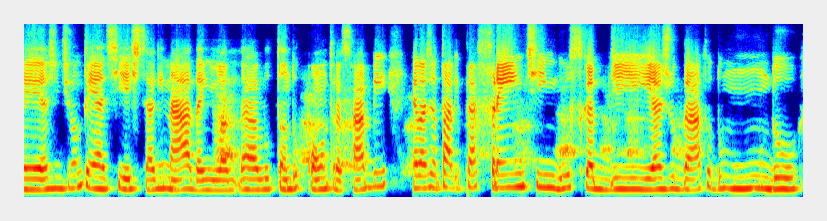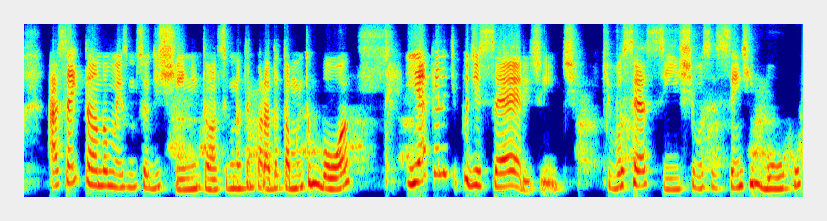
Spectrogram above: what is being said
é, a gente não tem a tia estagnada, ainda lutando contra, sabe? Ela já tá ali pra frente, em busca de ajudar todo mundo, aceitando mesmo seu destino. Então a segunda temporada tá muito boa. E é aquele tipo de série, gente, que você assiste, você se sente burro,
